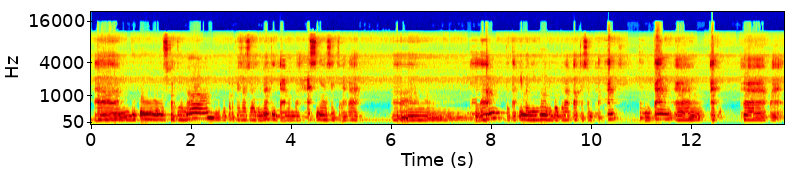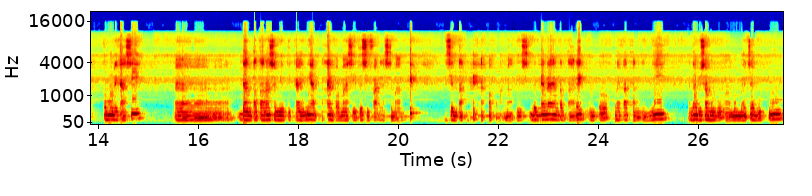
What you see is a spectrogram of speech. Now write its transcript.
Um, buku Sarjono, buku Profesor Sarjono tidak membahasnya secara um, dalam, tetapi menyinggung di beberapa kesempatan tentang uh, uh, apa, komunikasi uh, dan tataran semiotika ini apakah informasi itu sifatnya semantik sintaktik atau pragmatis. Bagi Anda yang tertarik untuk pendekatan ini, Anda bisa membaca buku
